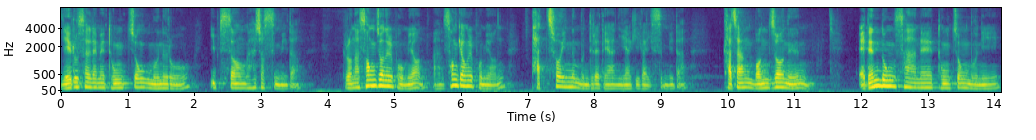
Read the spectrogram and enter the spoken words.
예루살렘의 동쪽 문으로 입성하셨습니다. 그러나 성전을 보면 아, 성경을 보면 닫혀 있는 문들에 대한 이야기가 있습니다. 가장 먼저는 에덴 동산의 동쪽 문이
